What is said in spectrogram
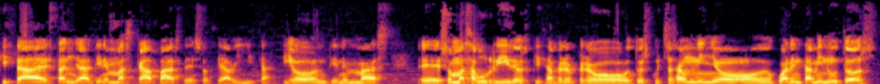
quizá están ya, tienen más capas de sociabilización, tienen más, eh, son más aburridos quizá, pero, pero tú escuchas a un niño 40 minutos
